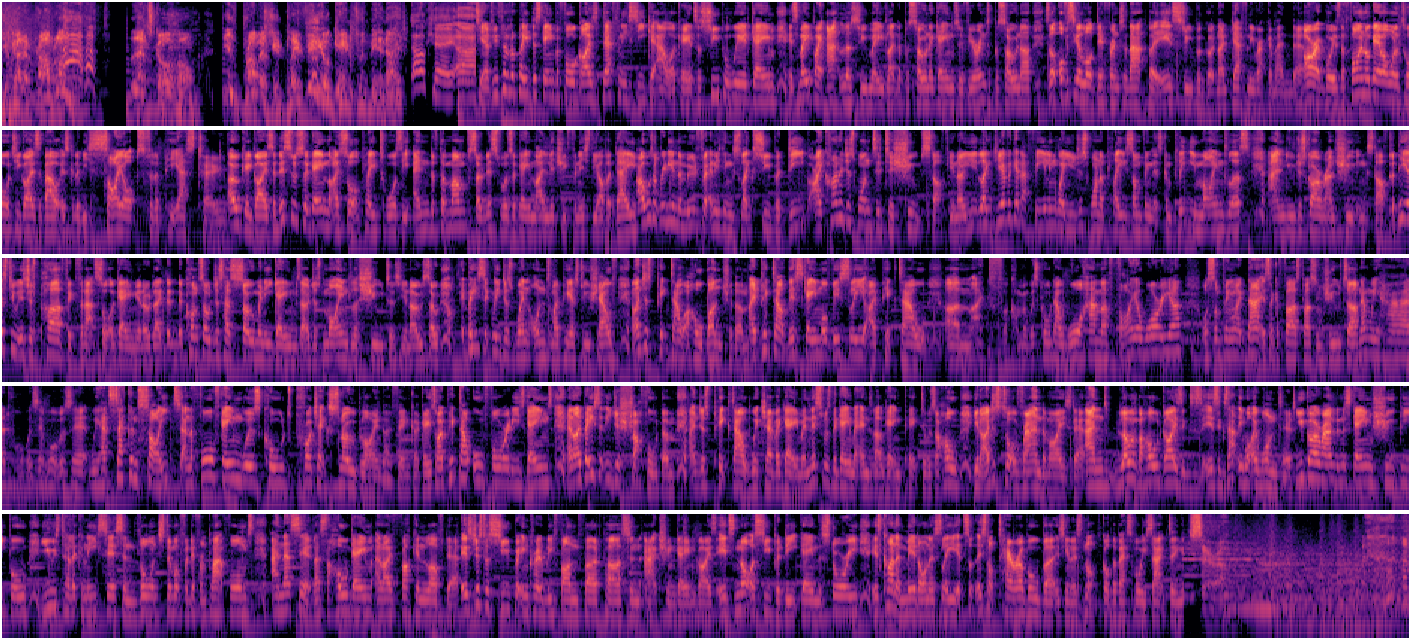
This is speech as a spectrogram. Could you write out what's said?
You got a problem? Ah! Let's go home. You promised you'd play video games with me tonight. Okay, uh... Yeah, if you've never played this game before, guys, definitely seek it out, okay? It's a super weird game. It's made by Atlus, who made, like, the Persona games. If you're into Persona, it's obviously a lot different to that, but it is super good, and I definitely recommend it. Alright, boys, the final game I want to talk to you guys about is going to be Psi Ops for the PS2. Okay, guys, so this was a game that I sort of played towards the end of the month, so this was a game that I literally finished the other day. I wasn't really in the mood for anything, like, super deep. I kind of just wanted to shoot stuff, you know? You Like, do you ever get that feeling where you just want to play something that's completely mindless and you just go around shooting stuff. The PS2 is just perfect for that sort of game, you know, like the, the console just has so many games that are just mindless shooters, you know, so it basically just went onto my PS2 shelf and I just picked out a whole bunch of them. I picked out this game, obviously, I picked out, um, I, I can't remember what it's called now, Warhammer Fire Warrior or something like that. It's like a first-person shooter. And then we had, what was it, what was it? We had Second Sight, and the fourth game was called Project Snowblind, I think, okay? So I picked out all four of these games, and I basically just shuffled them and just picked out whichever game, and this was the game that ended up getting picked. It was a whole, you know, I just sort of randomized it, and lo and behold, guys, it's, exactly what I wanted. You go around in this game, shoot people, use telekinesis, and launch them off of different platforms, and that's it. That's the whole game, and I fucking loved it. It's just a super incredibly fun third-person action game, guys. It's not a super deep game. The story is kind of mid, honestly. It's it's not terrible, but it's, you know, it's not got the best voice acting. Sarah?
